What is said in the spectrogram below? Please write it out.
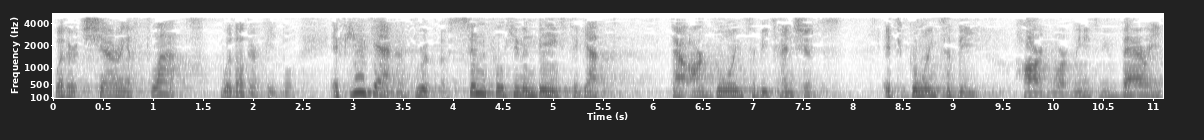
Whether it's sharing a flat with other people. If you get a group of sinful human beings together, there are going to be tensions. It's going to be hard work. We need to be very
